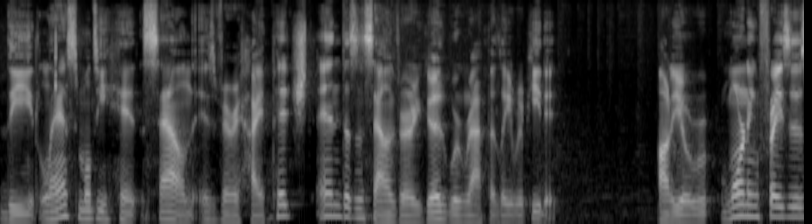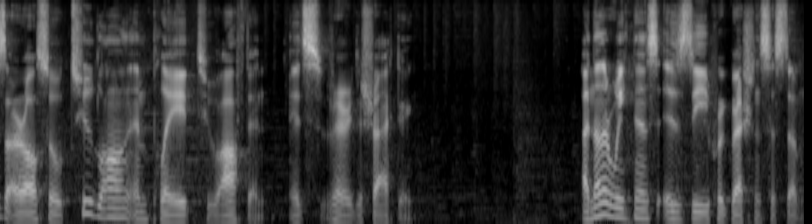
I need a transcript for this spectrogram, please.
the last multi-hit sound is very high-pitched and doesn't sound very good when rapidly repeated. Audio warning phrases are also too long and played too often. It's very distracting. Another weakness is the progression system.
